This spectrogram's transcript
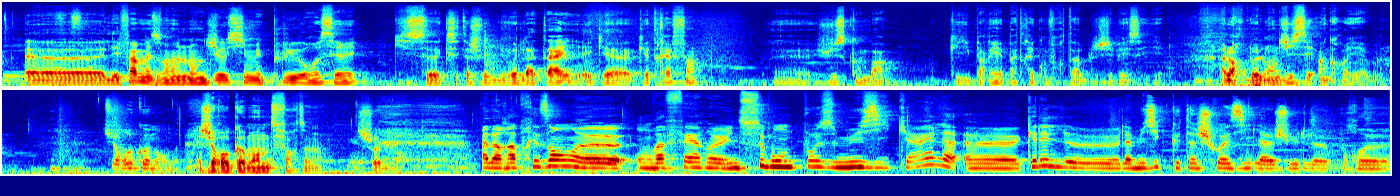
ces. Euh, les femmes, elles ont un longi aussi, mais plus resserré, qui s'attache au niveau de la taille et qui est, qui est très fin, euh, jusqu'en bas, qui paraît pas très confortable, j'ai pas essayé. Alors que le longi, c'est incroyable. Tu recommandes. Je recommande fortement, chaudement. Alors à présent, euh, on va faire une seconde pause musicale. Euh, quelle est le- la musique que tu as choisie, là, Jules, pour euh,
